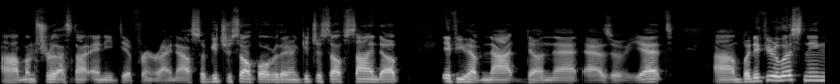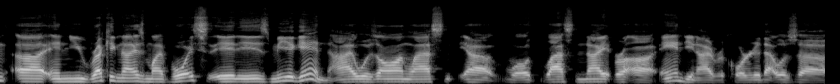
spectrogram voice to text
um, I'm sure that's not any different right now. So get yourself over there and get yourself signed up if you have not done that as of yet. Um, but if you're listening uh, and you recognize my voice, it is me again. I was on last uh, well last night. Uh, Andy and I recorded. That was uh,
